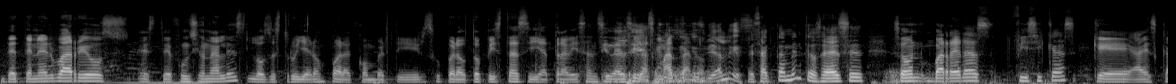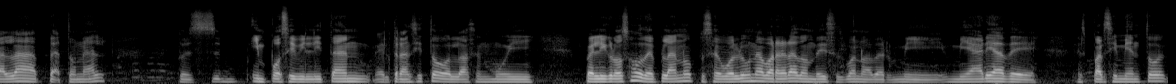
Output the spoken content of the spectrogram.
de tener barrios este, funcionales los destruyeron para convertir superautopistas y atraviesan ciudades y las matan. Exactamente, o sea, ese son barreras físicas que a escala peatonal pues imposibilitan el tránsito o lo hacen muy peligroso o de plano pues se vuelve una barrera donde dices, bueno, a ver, mi, mi área de esparcimiento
